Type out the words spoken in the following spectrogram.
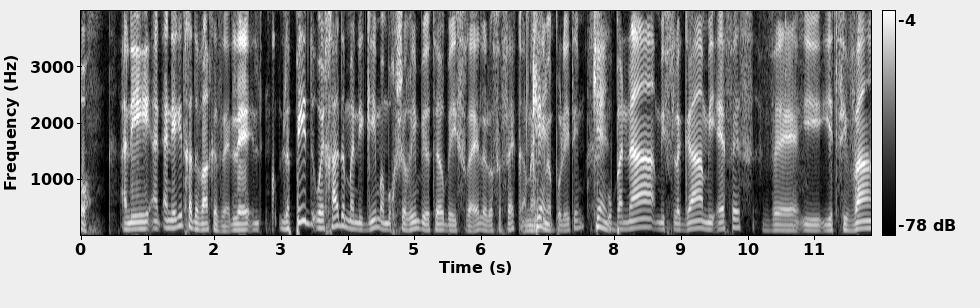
או, אני, אני, אני אגיד לך דבר כזה, ל- לפיד הוא אחד המנהיגים המוכשרים ביותר בישראל, ללא ספק, המנהיגים כן. הפוליטיים. כן. הוא בנה מפלגה מאפס, והיא יציבה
